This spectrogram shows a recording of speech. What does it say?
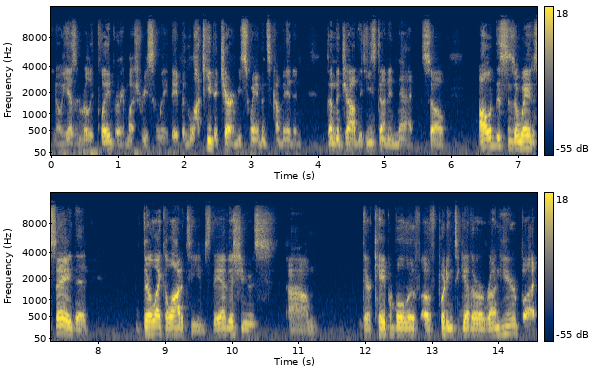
You know, he hasn't really played very much recently. They've been lucky that Jeremy Swayman's come in and done the job that he's done in net. So all of this is a way to say that they're like a lot of teams. They have issues. Um, they're capable of, of putting together a run here, but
